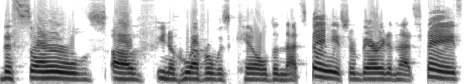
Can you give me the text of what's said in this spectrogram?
the souls of you know whoever was killed in that space or buried in that space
